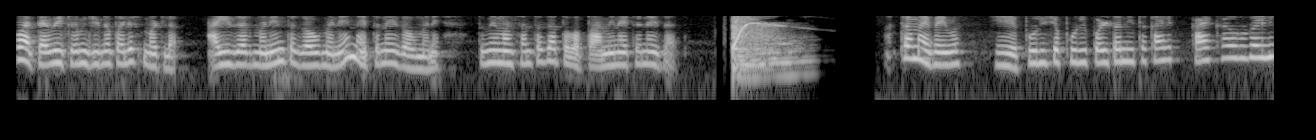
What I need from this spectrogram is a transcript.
हो आता विक्रमजीनं पहिलेच म्हटलं. आई जर म्हणेन तर जाऊ म्हणे नाही तर नाही जाऊ म्हणे. तुम्ही म्हणसान तर जातो बाप्पा आम्ही नाही तर नाही जात. का नाही बाई? हे पुरीच्या पुरी पलटणी तर काय काय करू राहिली?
